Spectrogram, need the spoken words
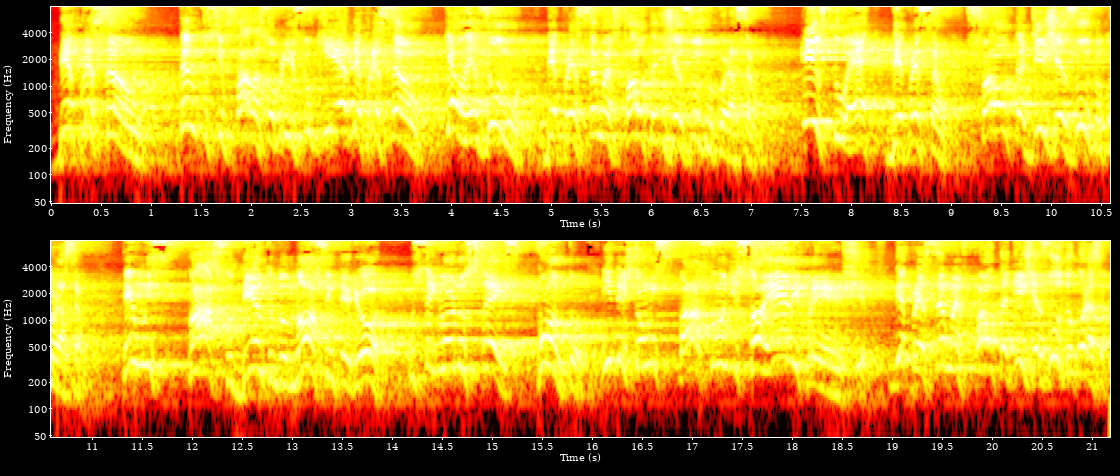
Depressão, tanto se fala sobre isso. O que é depressão? Quer o um resumo? Depressão é falta de Jesus no coração. Isto é depressão, falta de Jesus no coração tem um espaço dentro do nosso interior. O Senhor nos fez, ponto, e deixou um espaço onde só Ele preenche. Depressão é falta de Jesus no coração.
